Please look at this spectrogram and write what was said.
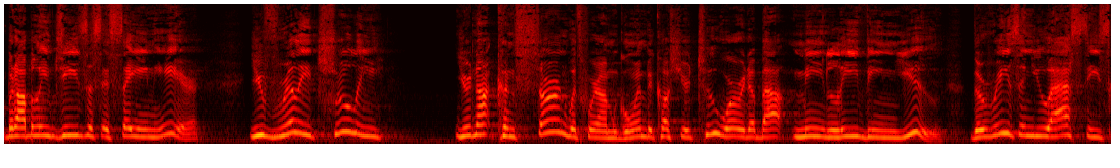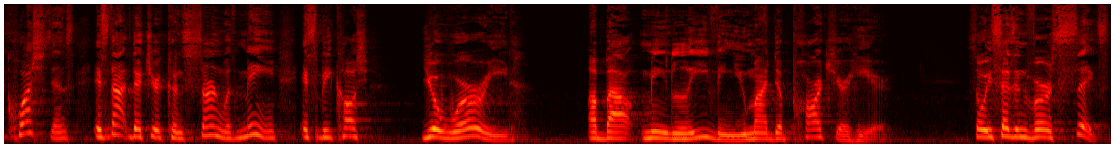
But I believe Jesus is saying here, You've really, truly, you're not concerned with where I'm going because you're too worried about me leaving you. The reason you ask these questions is not that you're concerned with me, it's because you're worried about me leaving you, my departure here. So he says in verse 6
